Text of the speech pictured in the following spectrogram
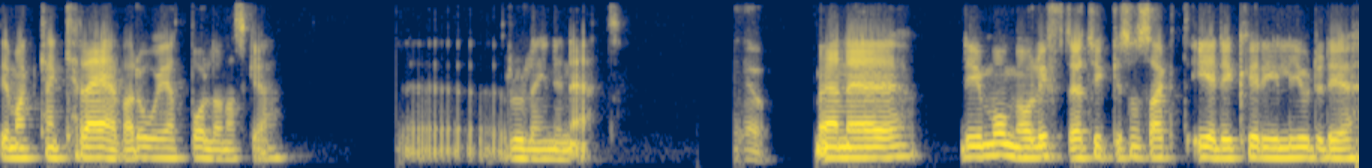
det man kan kräva då är att bollarna ska eh, rulla in i nät. Ja. Men eh, det är många att lyfta. Jag tycker som sagt Edi Kirill gjorde det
